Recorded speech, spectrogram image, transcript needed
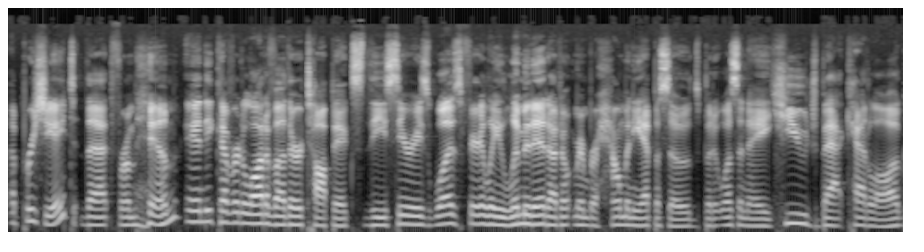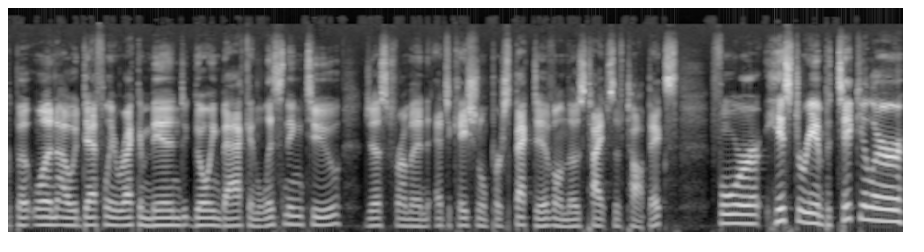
appreciate that from him. And he covered a lot of other topics. The series was fairly limited. I don't remember how many episodes, but it wasn't a huge back catalog, but one I would definitely recommend going back and listening to just from an educational perspective on those types of topics. For history in particular,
